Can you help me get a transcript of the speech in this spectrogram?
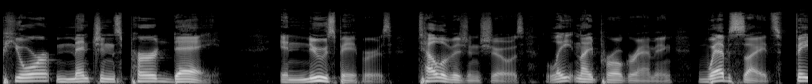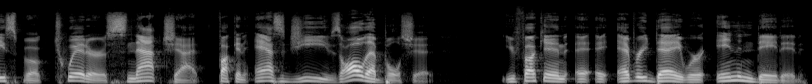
pure mentions per day in newspapers, television shows, late night programming, websites, Facebook, Twitter, Snapchat, fucking Ask Jeeves, all that bullshit. You fucking every day we're inundated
